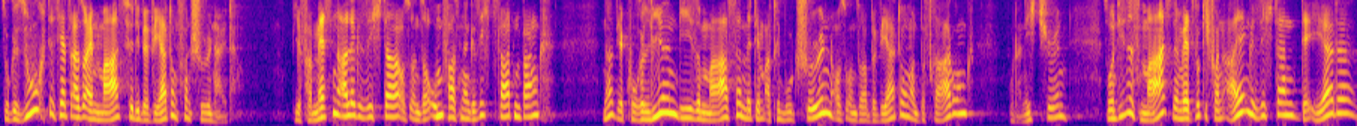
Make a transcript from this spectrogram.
So gesucht ist jetzt also ein Maß für die Bewertung von Schönheit. Wir vermessen alle Gesichter aus unserer umfassenden Gesichtsdatenbank. Ne, wir korrelieren diese Maße mit dem Attribut schön aus unserer Bewertung und Befragung oder nicht schön. So, und dieses Maß, wenn wir jetzt wirklich von allen Gesichtern der Erde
